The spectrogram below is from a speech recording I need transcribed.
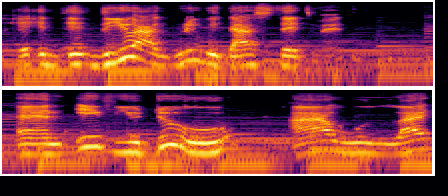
it, it, do you agree with that statement? And if you do, I would like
